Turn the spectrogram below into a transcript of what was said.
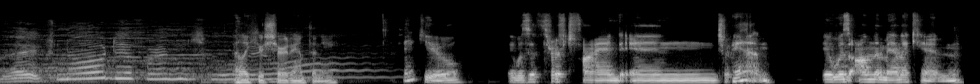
makes no difference. I like your shirt, Anthony. Thank you. It was a thrift find in Japan. It was on the mannequin,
